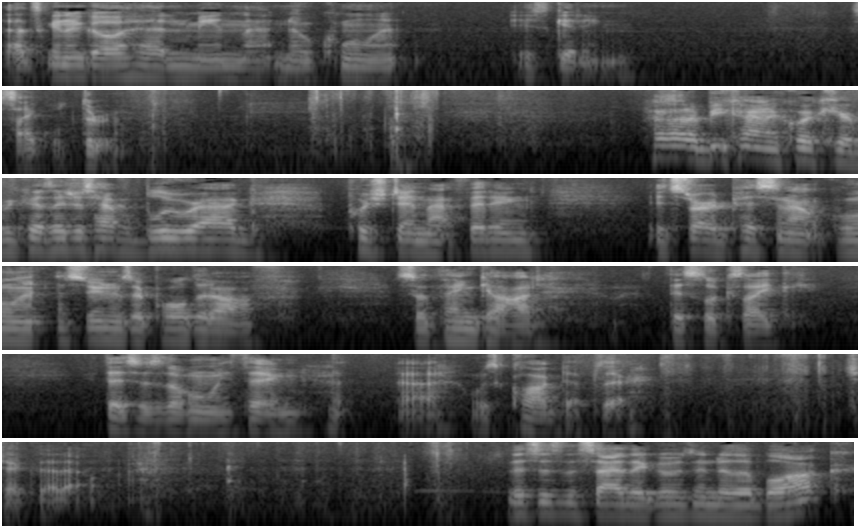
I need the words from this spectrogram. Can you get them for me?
that's gonna go ahead and mean that no coolant is getting cycled through. I gotta be kind of quick here because I just have a blue rag pushed in that fitting it started pissing out coolant as soon as I pulled it off so thank god this looks like this is the only thing that uh, was clogged up there check that out. This is the side that goes into the block,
